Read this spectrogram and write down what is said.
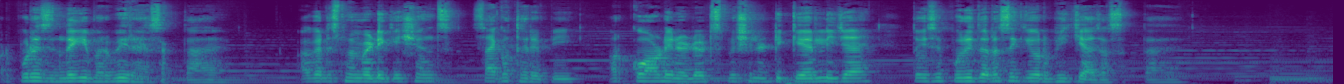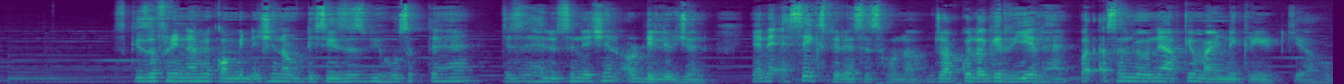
और पूरे ज़िंदगी भर भी रह सकता है। अगर इसमें मेडिकेशंस साइकोथेरेपी और कोऑर्डिनेटेड स्पेशलिटी केयर ली जाए तो इसे पूरी तरह से क्योर भी किया जा सकता है। स्किज़ोफ्रेनिया में कॉम्बिनेशन ऑफ़ डिसीजेस भी हो सकते हैं, जैसे हेलुसिनेशन और डिल्यूजन यानी ऐसे एक्सपीरियंसेस होना जो आपको लगे रियल हैं, पर असल में उन्हें आपके माइंड ने क्रिएट किया हो।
